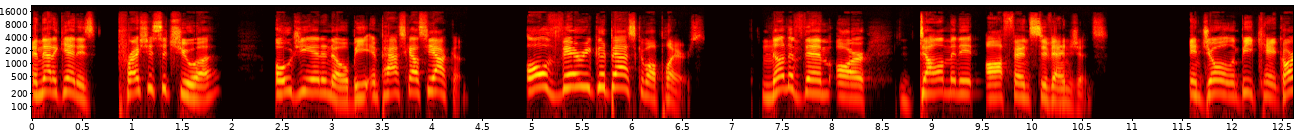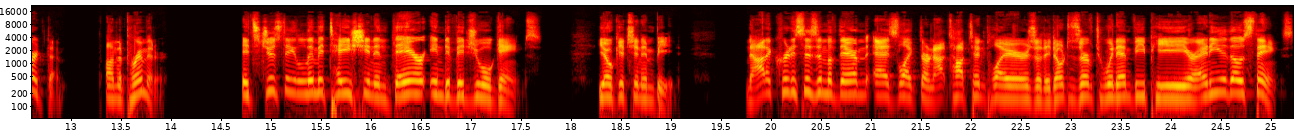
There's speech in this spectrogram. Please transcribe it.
And that again is Precious Achiuwa, OG Anunoby, and Pascal Siakam. All very good basketball players. None of them are dominant offensive engines. And Joel Embiid can't guard them on the perimeter. It's just a limitation in their individual games. Jokic and Embiid. Not a criticism of them as like they're not top 10 players or they don't deserve to win MVP or any of those things.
